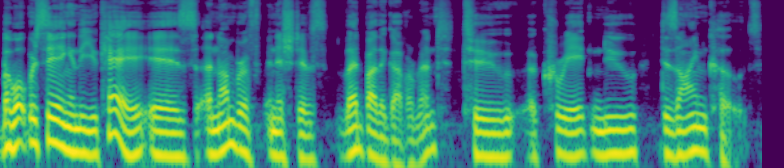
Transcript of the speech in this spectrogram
but what we're seeing in the UK is a number of initiatives led by the government to uh, create new design codes.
